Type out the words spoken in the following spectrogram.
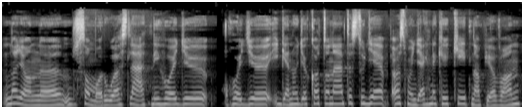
nagyon szomorú azt látni, hogy, hogy igen, hogy a katonát azt ugye azt mondják neki, hogy két napja van,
